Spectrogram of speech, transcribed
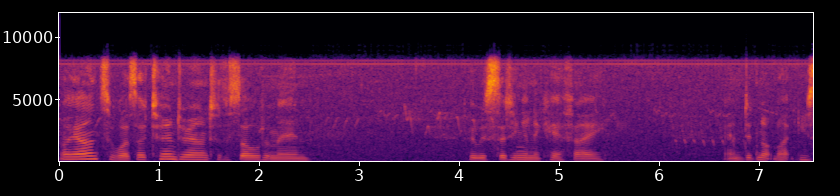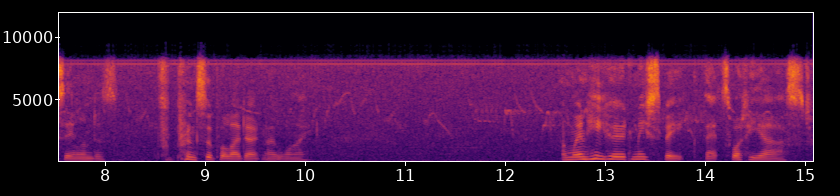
my answer was I turned around to this older man who was sitting in a cafe and did not like New Zealanders. For principle, I don't know why. And when he heard me speak, that's what he asked.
